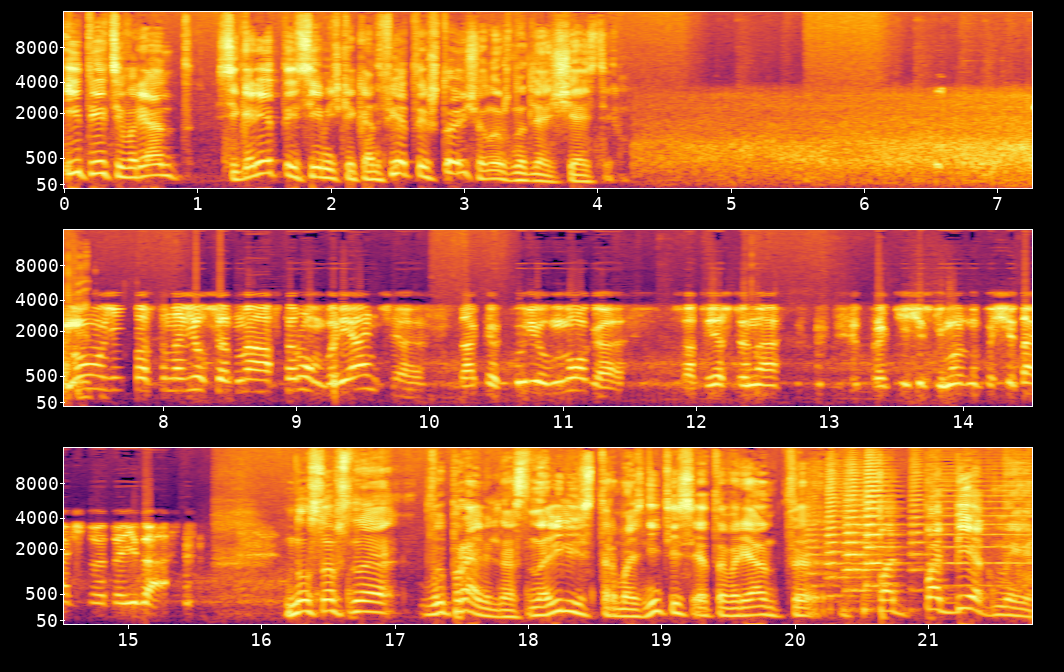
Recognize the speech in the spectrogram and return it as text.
И третий вариант. Сигареты, семечки, конфеты. Что еще нужно для счастья? Ну, я остановился на втором варианте, так как курил много, соответственно, практически можно посчитать, что это еда. Ну, собственно, вы правильно остановились, тормознитесь. Это вариант э, по- победный.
